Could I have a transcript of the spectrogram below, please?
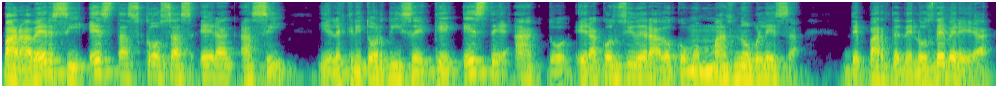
para ver si estas cosas eran así. Y el escritor dice que este acto era considerado como más nobleza de parte de los de Berea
